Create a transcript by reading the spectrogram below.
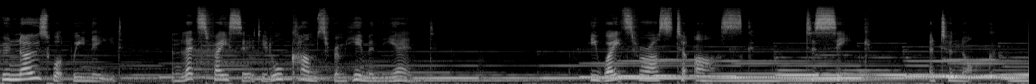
who knows what we need, and let's face it, it all comes from Him in the end. He waits for us to ask, to seek, and to knock.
